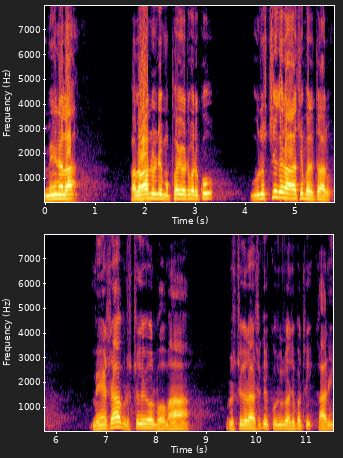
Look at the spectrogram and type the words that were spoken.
మే నెల పదహారు నుండి ముప్పై ఒకటి వరకు వృశ్చిక రాశి ఫలితాలు. మేష వృశ్చికయోర్భౌమ వృశ్చిక రాశికి కుజుడు అధిపతి కానీ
